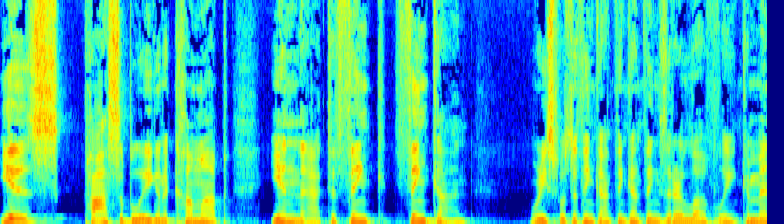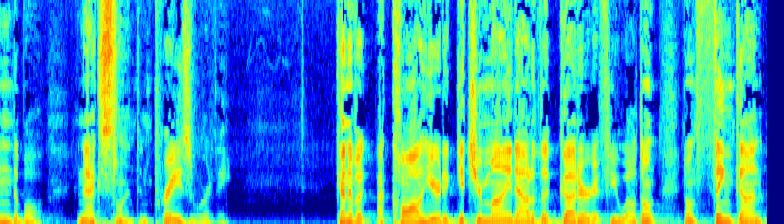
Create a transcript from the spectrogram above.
is possibly going to come up in that to think think on. What are you supposed to think on? Think on things that are lovely and commendable and excellent and praiseworthy. Kind of a, a, call here to get your mind out of the gutter, if you will. Don't, don't think on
